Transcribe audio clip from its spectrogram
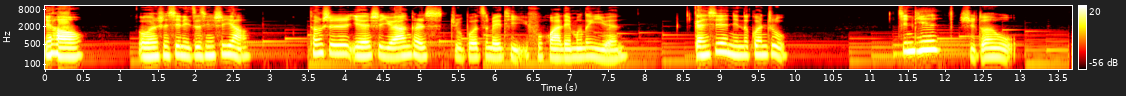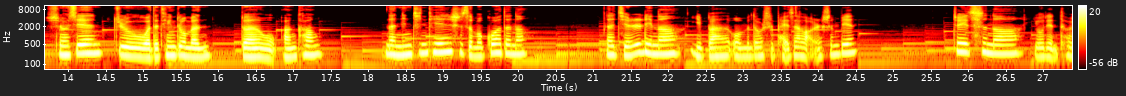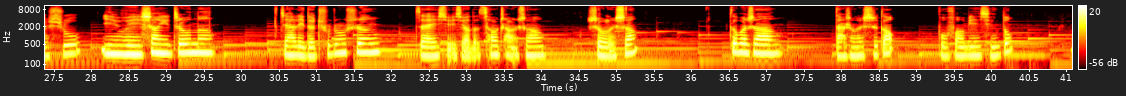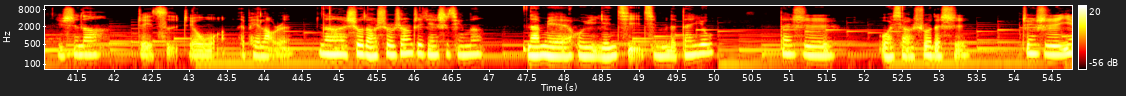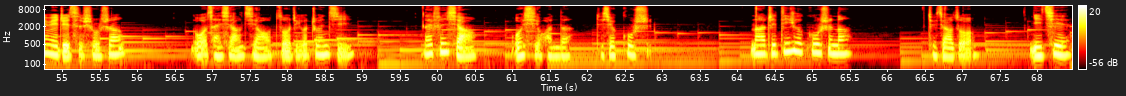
你好，我是心理咨询师杨，同时也是原 Anchors 主播自媒体孵化联盟的一员。感谢您的关注。今天是端午，首先祝我的听众们端午安康。那您今天是怎么过的呢？那节日里呢，一般我们都是陪在老人身边。这一次呢，有点特殊，因为上一周呢，家里的初中生在学校的操场上受了伤，胳膊上打上了石膏，不方便行动。于是呢，这一次只有我来陪老人。那说到受伤这件事情呢，难免会引起亲们的担忧。但是我想说的是。正是因为这次受伤，我才想起要做这个专辑，来分享我喜欢的这些故事。那这第一个故事呢，就叫做“一切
